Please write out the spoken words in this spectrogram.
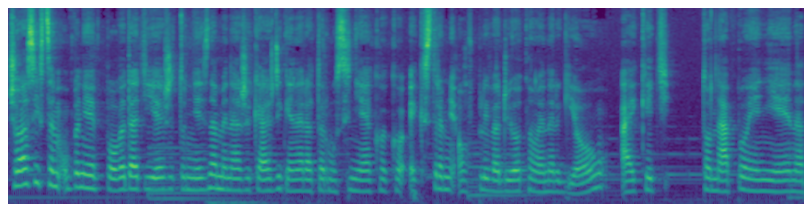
čo asi chcem úplne povedať je, že to neznamená, že každý generátor musí nejako ako extrémne ovplyvať životnou energiou, aj keď to napojenie na,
